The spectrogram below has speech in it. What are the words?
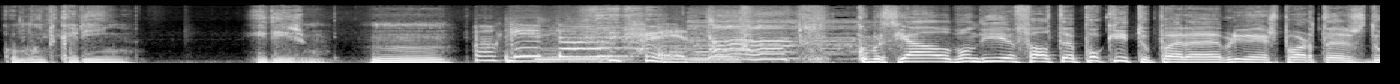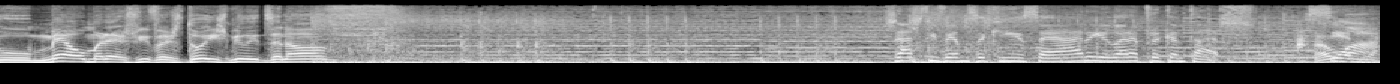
com muito carinho, e diz-me, hum... Comercial, bom dia. Falta pouquito para abrirem as portas do Mel Marés Vivas 2019. Já estivemos aqui a ensaiar e agora é para cantar. À Vamos séria. lá.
